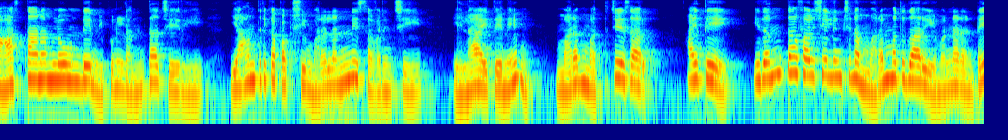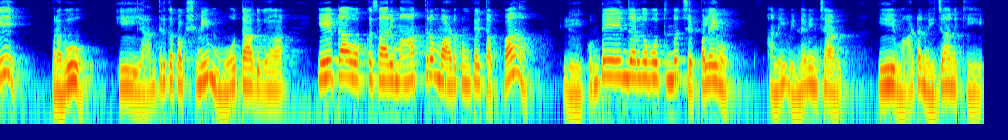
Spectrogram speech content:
ఆస్థానంలో ఉండే నిపుణులంతా చేరి యాంత్రిక పక్షి మరలన్నీ సవరించి ఎలా అయితేనేం మరమ్మత్తు చేశారు. అయితే ఇదంతా పరిశీలించిన మరమ్మతుదారు ఏమన్నాడంటే ప్రభు ఈ యాంత్రిక పక్షిని మోతాదుగా ఏటా ఒక్కసారి మాత్రం వాడుకుంటే తప్ప లేకుంటే ఏం జరగబోతుందో చెప్పలేము అని విన్నవించాడు. ఈ మాట నిజానికి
